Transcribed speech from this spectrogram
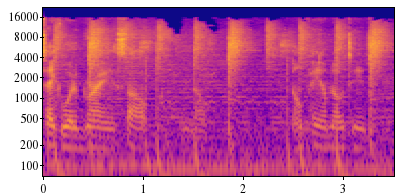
Take it with a grain of salt. You know, don't pay them no attention.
